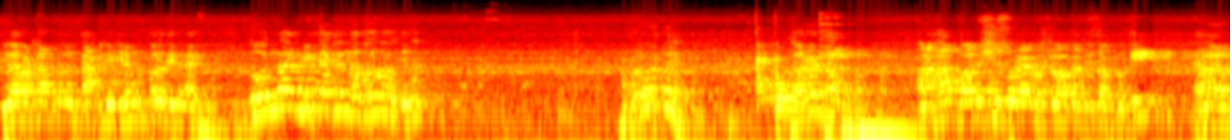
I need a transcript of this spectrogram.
तिला वाटलं आपण टाकले की म्हणून परत एकदा टाकली. दोनदा मीठ टाकल्यानंतर बरोबर होते ना? बरोबर खरं झालं आणि हा बालिशी सोडायला बसला होता तिचा पती. त्याला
